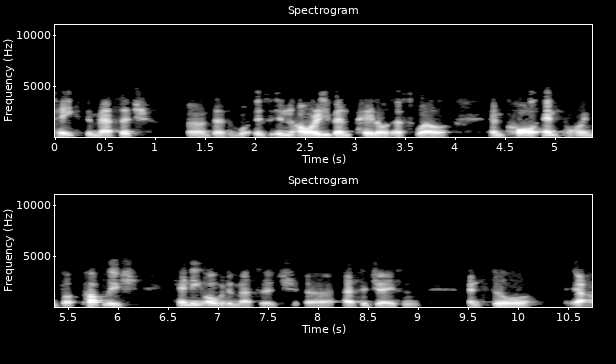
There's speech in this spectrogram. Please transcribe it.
take the message uh, that is in our event payload as well and call endpoint.publish, handing over the message uh, as a JSON and still, yeah,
